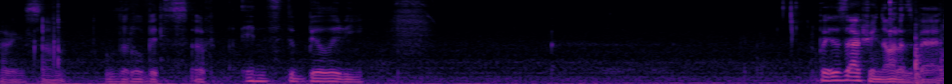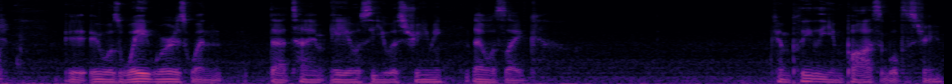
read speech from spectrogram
Having some little bits of instability. But it's actually not as bad. It, it was way worse when that time AOC was streaming. That was like completely impossible to stream.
